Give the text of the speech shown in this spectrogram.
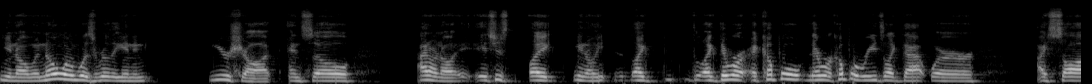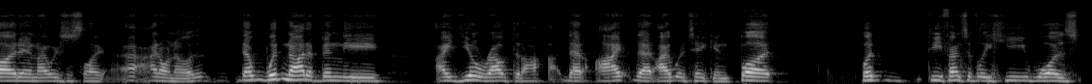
you know, and no one was really in an earshot. And so, I don't know. It's just like you know, like like there were a couple there were a couple reads like that where I saw it and I was just like, I, I don't know. That would not have been the ideal route that I that I that I would have taken, but but defensively he was,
